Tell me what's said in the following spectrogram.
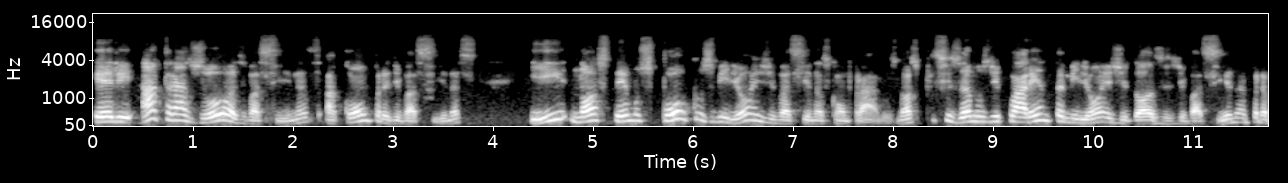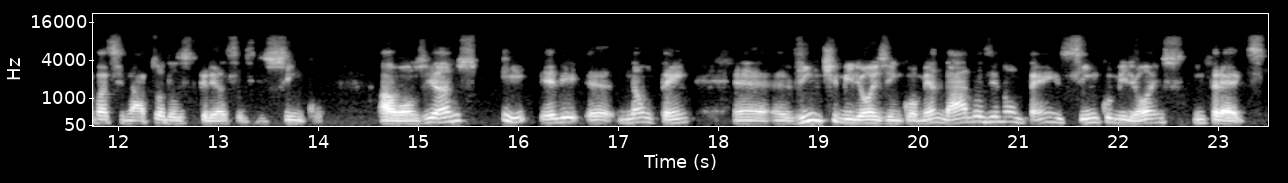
Ele atrasou as vacinas, a compra de vacinas, e nós temos poucos milhões de vacinas compradas. Nós precisamos de 40 milhões de doses de vacina para vacinar todas as crianças de 5 a 11 anos, e ele é, não tem é, 20 milhões encomendadas e não tem 5 milhões entregues.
